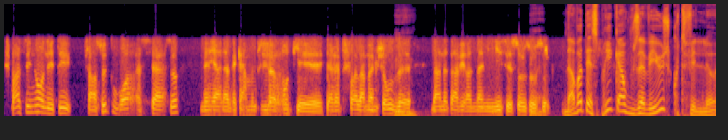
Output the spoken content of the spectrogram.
je pense que nous, on était chanceux de pouvoir assister à ça, mais il y en avait quand même plusieurs autres qui, auraient pu faire la même chose. Mm-hmm dans notre environnement minier, c'est sûr, c'est sûr. Dans votre esprit, quand vous avez eu ce coup de fil-là,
